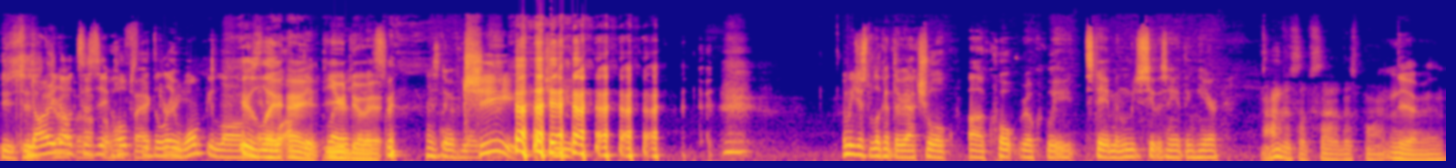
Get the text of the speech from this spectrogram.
He's just Naughty Dog dropping says off the it whole hopes the delay won't be long. He was and like, "Hey, you do it." it's- has new information. Gee. Let me just look at the actual uh, quote real quickly statement. Let me just see if there's anything here. I'm just upset at this point. Yeah, man.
